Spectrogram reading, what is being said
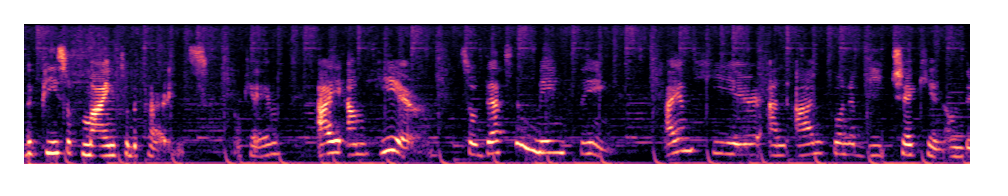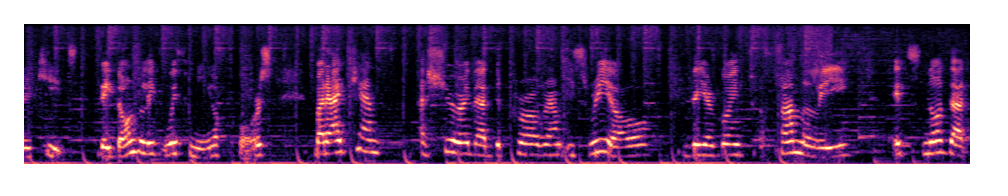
the peace of mind to the parents. Okay, I am here, so that's the main thing. I am here and I'm gonna be checking on their kids. They don't live with me, of course, but I can assure that the program is real. They are going to a family. It's not that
